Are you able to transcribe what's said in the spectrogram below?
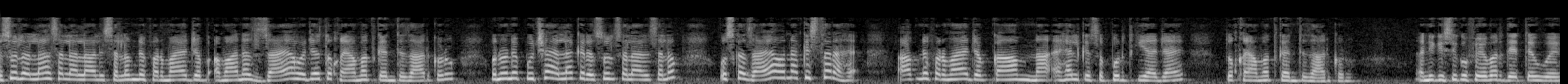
رسول اللہ صلی اللہ علیہ وسلم نے فرمایا، جب امانت ضائع ہو جائے تو قیامت کا انتظار کرو۔ انہوں نے پوچھا، اللہ کے رسول صلی اللہ علیہ وسلم، اس کا ضائع ہونا کس طرح ہے؟ آپ نے فرمایا، جب کام نا اہل کے سپرد کیا جائے تو قیامت کا انتظار کرو۔ یعنی کسی کو فیور دیتے ہوئے،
